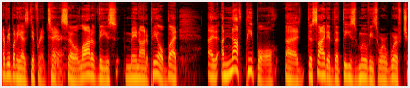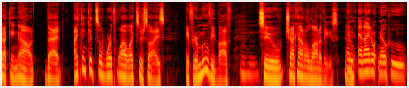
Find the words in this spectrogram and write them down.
Everybody has different tastes, so a lot of these may not appeal, but. Uh, enough people uh, decided that these movies were worth checking out that I think it's a worthwhile exercise if you're a movie buff to check out a lot of these. you know? And and I don't know who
